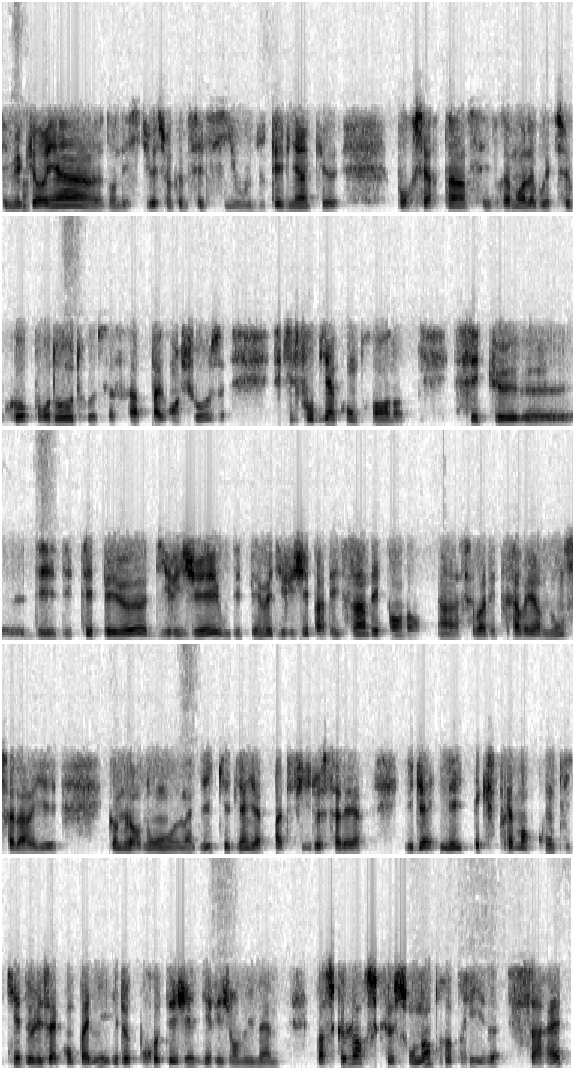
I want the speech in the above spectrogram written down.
C'est mieux que rien euh, dans des situations comme celle-ci. Vous, vous doutez bien que pour certains, c'est vraiment la voie de secours. Pour d'autres, ça sera pas grand-chose. Ce qu'il faut bien comprendre, c'est que euh, des, des, TPE dirigés ou des PME dirigés par des indépendants, hein, à savoir des travailleurs non salariés, comme leur nom l'indique, eh bien, il n'y a pas de fiche de salaire. Eh bien, il est extrêmement compliqué de les accompagner et de protéger le dirigeant lui-même, parce que lorsque son entreprise s'arrête,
